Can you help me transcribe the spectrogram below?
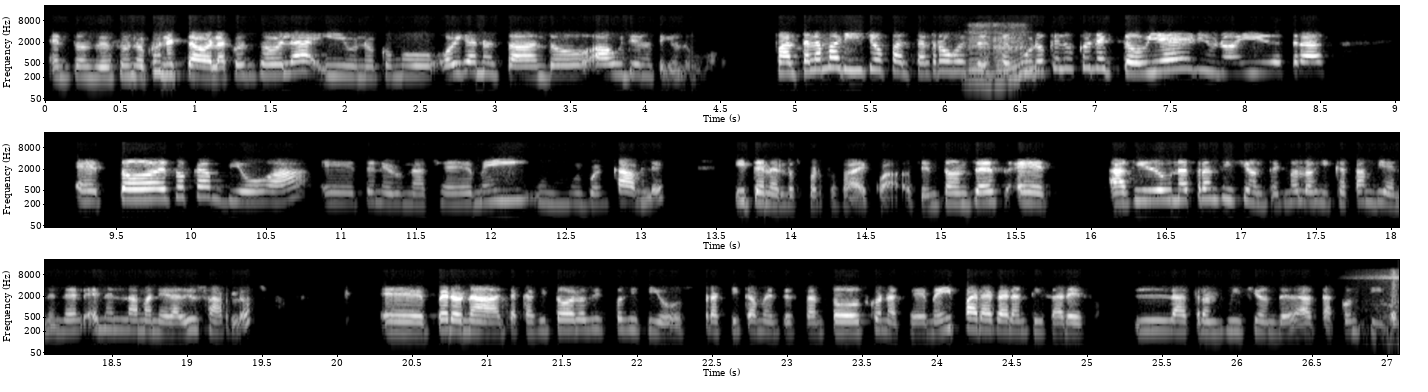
entonces uno conectaba la consola y uno como, oiga, no está dando audio, no sé, falta el amarillo, falta el rojo, estoy seguro que lo conectó bien y uno ahí detrás. Eh, todo eso cambió a eh, tener un HDMI, un muy buen cable, y tener los puertos adecuados. Entonces, eh, ha sido una transición tecnológica también en, el, en la manera de usarlos, eh, pero nada, ya casi todos los dispositivos prácticamente están todos con HDMI para garantizar eso, la transmisión de data continua.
